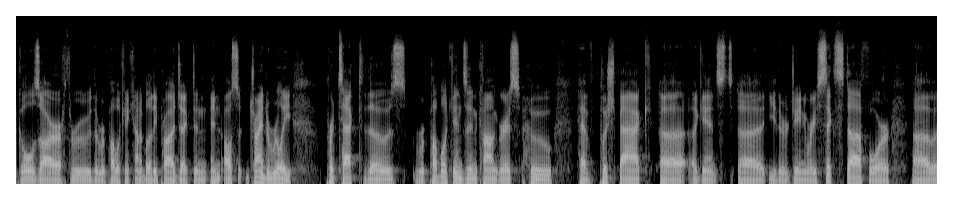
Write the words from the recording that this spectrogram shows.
goals are through the Republican Accountability Project, and and also trying to really protect those Republicans in Congress who have pushed back uh, against uh, either January 6th stuff or uh,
